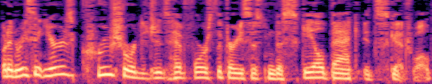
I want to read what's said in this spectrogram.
But in recent years, crew shortages have forced the ferry system to scale back its schedule.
